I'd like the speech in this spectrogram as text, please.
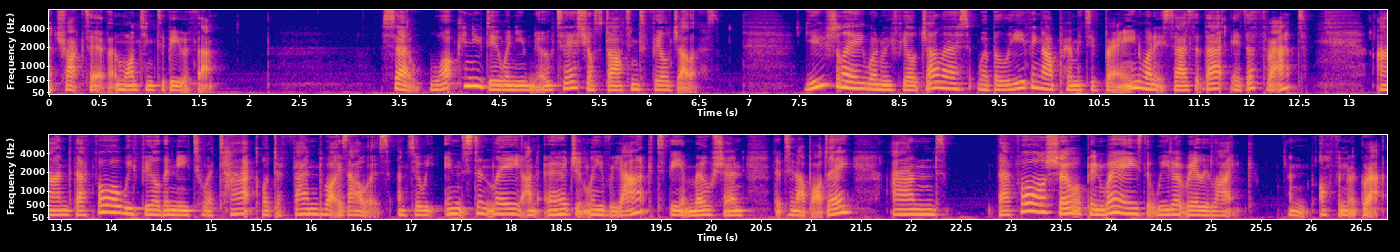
attractive and wanting to be with them. So, what can you do when you notice you're starting to feel jealous? Usually, when we feel jealous, we're believing our primitive brain when it says that there is a threat, and therefore we feel the need to attack or defend what is ours. And so we instantly and urgently react to the emotion that's in our body and therefore show up in ways that we don't really like and often regret.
